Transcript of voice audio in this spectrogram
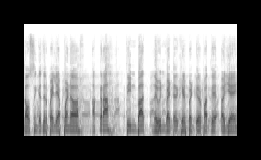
धावसंख्या जर पाहिली आपण अकरा तीन बाद नवीन बॅटर खेळपट्टीवर पाहतोय अजय.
